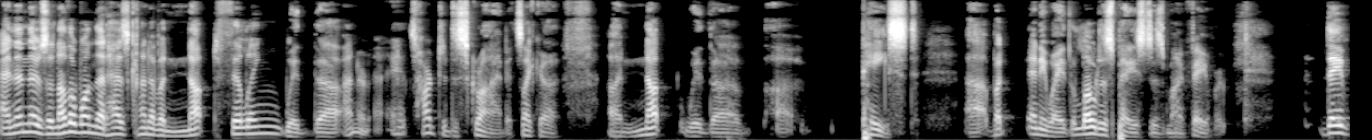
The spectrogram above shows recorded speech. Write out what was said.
And then there's another one that has kind of a nut filling with uh, I don't know. It's hard to describe. It's like a a nut with a, a paste. Uh, but anyway, the lotus paste is my favorite. They've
